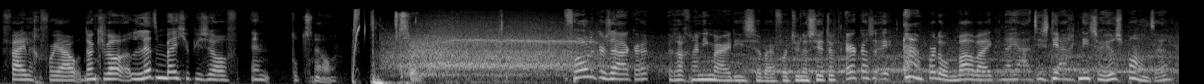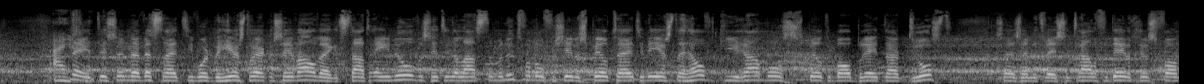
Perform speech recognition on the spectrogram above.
veilig voor jou. Dankjewel, let een beetje op jezelf en tot snel. Vrolijker zaken. Ragnar Niemeyer, die is eh, bij Fortuna Sittard. RKC, pardon, Waalwijk. Nou ja, het is eigenlijk niet zo heel spannend, hè? Eigenlijk. Nee, het is een eh, wedstrijd die wordt beheerst door RKC Waalwijk. Het staat 1-0. We zitten in de laatste minuut van de officiële speeltijd. In de eerste helft, Kiramos speelt de bal breed naar Drost. Zij zijn de twee centrale verdedigers van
